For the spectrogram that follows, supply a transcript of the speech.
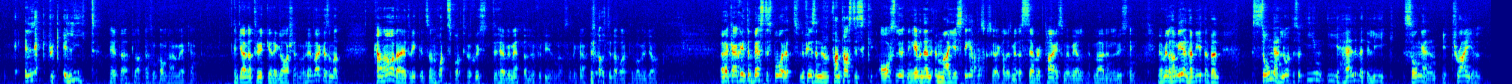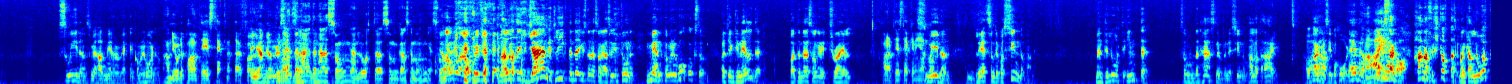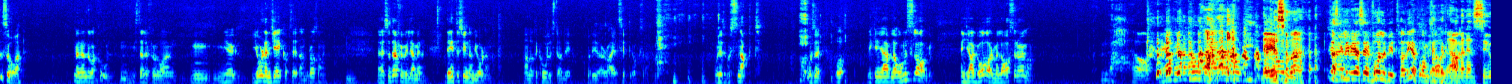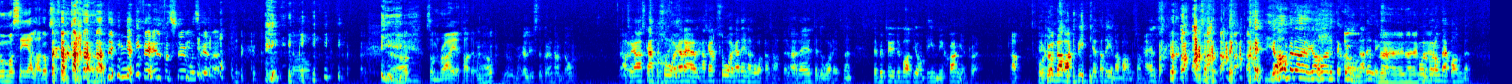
Electric Elite heter plattan som kom här om veckan. Ett jävla tryck i reglagen och det verkar som att Kanada är ett riktigt sån hotspot för schysst heavy metal nu för tiden. Alltså. Det kanske det alltid har varit, vad vet jag. Eh, kanske inte bästa spåret. Det finns en fantastisk avslutning, även den majestätisk skulle jag kalla det, som heter Severed Tie som är väl värd en lyssning. Men jag vill ha med den här biten för att sångaren låter så in i helvete lik sångaren i Trial Sweden som jag hade med här om veckan. Kommer ni ihåg den? Han gjorde parentestecknet där för. Igen, ja, Mm. precis. Den här, den här sången låter som ganska många Ja, sångare. ja sig- men han låter jävligt lik den där, just den där sången, alltså i tonen. Men kommer ni ihåg också att jag gnällde på att den där sången i Trial Parentestecken igen då. Sweden lät som det var synd om han. Men det låter inte som om den här snubben är synd om. Han låter arg. Och Ja, ja. aggressiv och hård. Det är bra. Han Ja, är- bra. Han har förstått att man kan låta så. Men ändå vara cool. Mm. Istället för att vara en mm, mjöl. Jordan Jacobs heter han. Bra sångare. Eh, Så därför vill jag med den. Det är inte synd om Jordan. Han låter cool och stöddig. Och det gör Riot City också. Och det går snabbt. Och, så, och vilken jävla omslag. En Jaguar med laserögon. Ja. Jag, jag tror, jag tror, Det är ju jag som skulle vilja se Volbit ha det på omslaget. Ja men en sumosel hade också funkat. Det är inget fel på sumoscener. Ja. Ja, Som Riot hade. ja, jag lyssnade på den häromdagen. Alltså jag ska inte såga det här. Jag ska inte såga dina låtar Svante. Det är inte dåligt. Men det betyder bara att jag inte är inne i genren tror jag. Att det kunde ha varit vilket av dina band som helst. Alltså, det, ja men jag, jag hör inte skillnaden liksom. Nej, nej, På, på nej. de där banden.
